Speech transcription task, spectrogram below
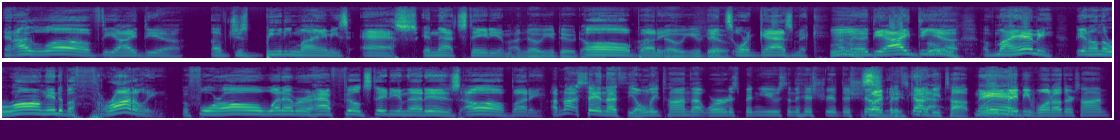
And I love the idea of just beating Miami's ass in that stadium. I know you do, dog. Oh, buddy. I know you do. It's orgasmic. I Mm. mean, the idea of Miami being on the wrong end of a throttling before all whatever half filled stadium that is. Oh, buddy. I'm not saying that's the only time that word has been used in the history of this show, Might but it's got to Yeah. be top. Man. Maybe one other time.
